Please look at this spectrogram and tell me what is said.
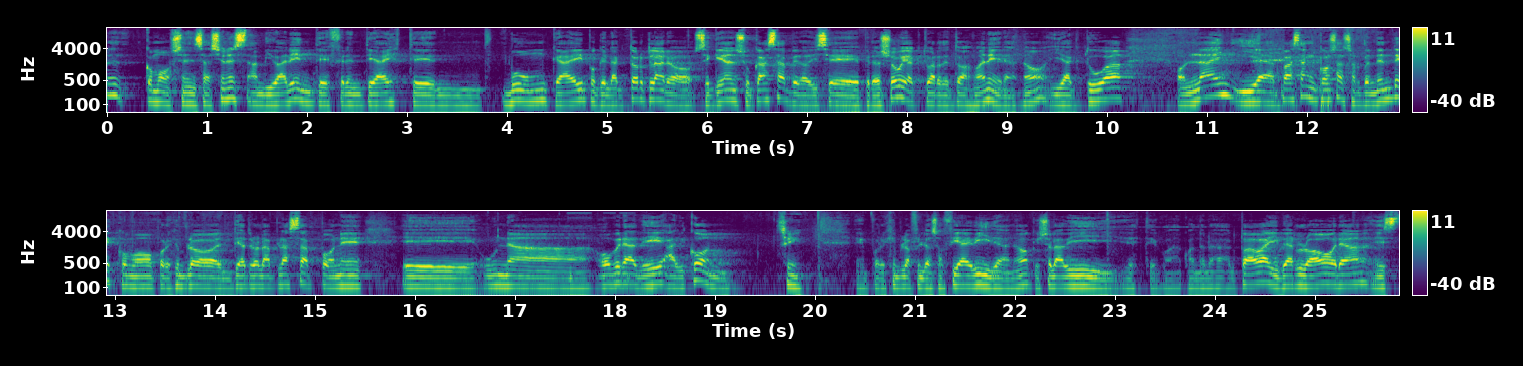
Tener como sensaciones ambivalentes frente a este boom que hay, porque el actor, claro, se queda en su casa, pero dice, pero yo voy a actuar de todas maneras, ¿no? Y actúa online y eh, pasan cosas sorprendentes como, por ejemplo, el Teatro La Plaza pone eh, una obra de Halcón. Sí. Eh, por ejemplo, Filosofía de Vida, ¿no? Que yo la vi este, cuando la actuaba y verlo ahora es,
